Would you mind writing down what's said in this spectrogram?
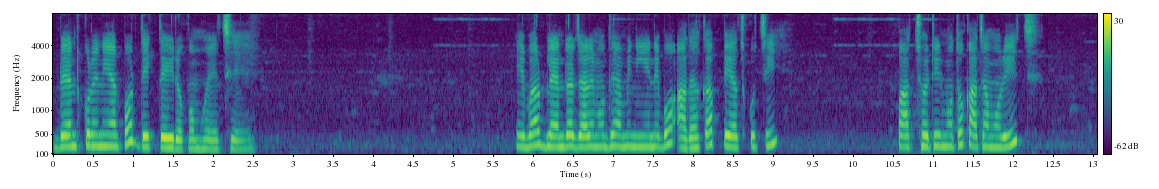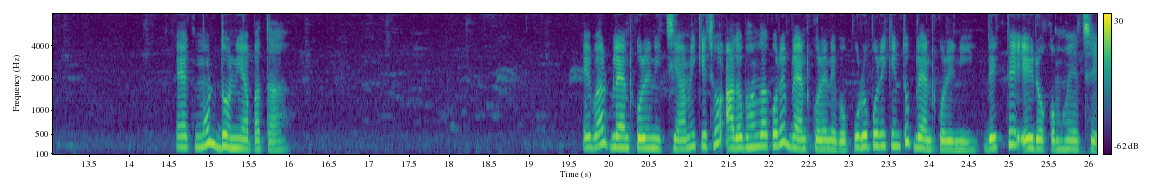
ব্লেন্ড করে নেওয়ার পর দেখতে এইরকম হয়েছে। এবার ব্লেন্ডার জারের মধ্যে আমি নিয়ে নেব আধা কাপ পেঁয়াজ কুচি, পাঁচ ছয়টির মতো কাঁচামরিচ, এক মুঠ ধনিয়া পাতা। এবার ব্লেন্ড করে নিচ্ছি। আমি কিছু আদো ভাঙ্গা করে ব্লেন্ড করে নেব। পুরোপুরি কিন্তু ব্লেন্ড করিনি। দেখতে এই রকম হয়েছে।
